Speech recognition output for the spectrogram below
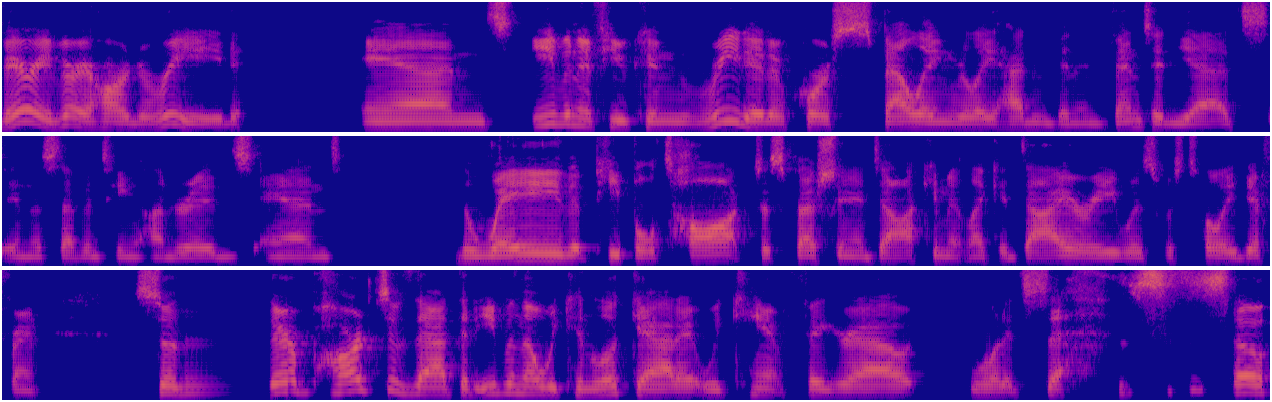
very very hard to read. And even if you can read it, of course, spelling really hadn't been invented yet in the 1700s, and the way that people talked, especially in a document like a diary, was was totally different. So there are parts of that that even though we can look at it, we can't figure out what it says. so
